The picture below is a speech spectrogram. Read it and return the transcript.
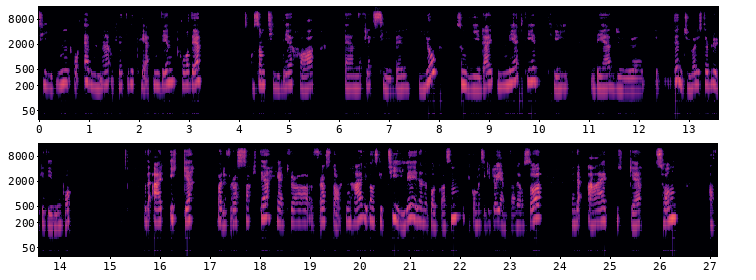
tiden og evne og kreativiteten din på det, og samtidig ha en fleksibel jobb som gir deg mer tid til det du, det du har lyst til å bruke tiden din på. Og det er ikke, bare for å ha sagt det helt fra, fra starten her, ganske tidlig i denne podkasten, jeg kommer sikkert til å gjenta det også, men det er ikke sånn at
